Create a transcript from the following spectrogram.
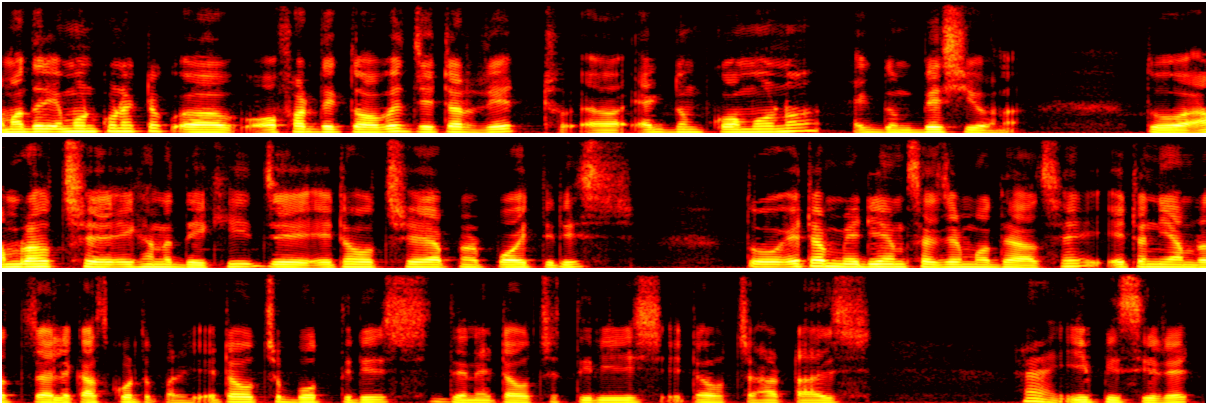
আমাদের এমন কোন একটা অফার দেখতে হবে যেটার রেট একদম কমও না, একদম বেশিও না। তো আমরা হচ্ছে এখানে দেখি যে এটা হচ্ছে আপনার পঁয়ত্রিশ। তো এটা মিডিয়াম সাইজের মধ্যে আছে। এটা নিয়ে আমরা চাইলে কাজ করতে পারি। এটা হচ্ছে বত্রিশ দেন এটা হচ্ছে তিরিশ, এটা হচ্ছে আঠাশ হ্যাঁ ইপিসি রেট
